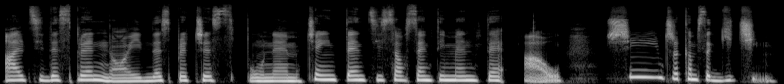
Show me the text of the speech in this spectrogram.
alții despre noi, despre ce spunem, ce intenții sau sentimente au și încercăm să ghicim.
